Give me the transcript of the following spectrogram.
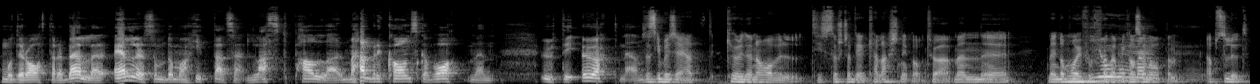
moderata rebeller. Eller som de har hittat så här lastpallar med amerikanska vapen ute i öknen. Så ska man säga att kurderna har väl till största del Kalashnikov tror jag. Men, eh, men de har ju fortfarande jo, amerikanska men, vapen. Absolut.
